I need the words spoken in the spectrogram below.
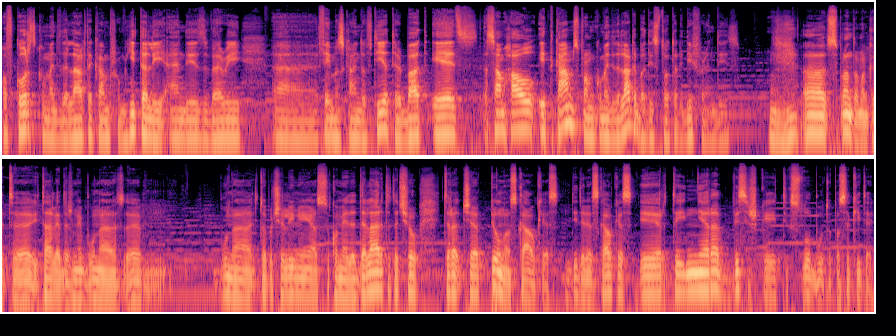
Of course, Commedia dell'arte come from Italy and is very uh, famous kind of theater, but it's somehow it comes from Commedia dell'arte, but it's totally different. This. A, Suprantama, kad e, Italija dažnai būna, e, būna to pačio linijoje su komedija dell'arte, tačiau tai yra čia pilnos kaukės, didelės kaukės ir tai nėra visiškai tikslu būtų pasakyti,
